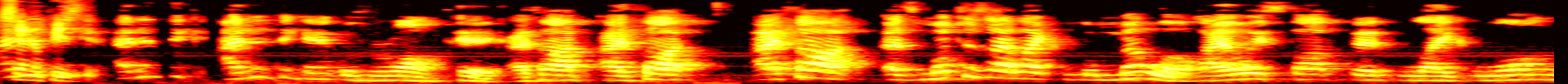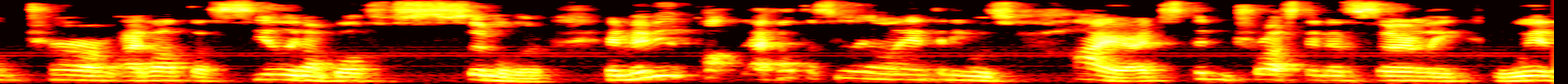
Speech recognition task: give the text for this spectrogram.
I didn't centerpiece. think- I didn't think I didn't think Ant was the wrong pick. I thought I thought I thought as much as I like Lamelo, I always thought that like long term, I thought the ceiling on both was similar, and maybe I thought the ceiling on Anthony was higher. I just didn't trust it necessarily with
